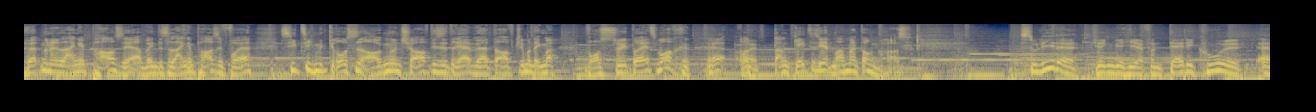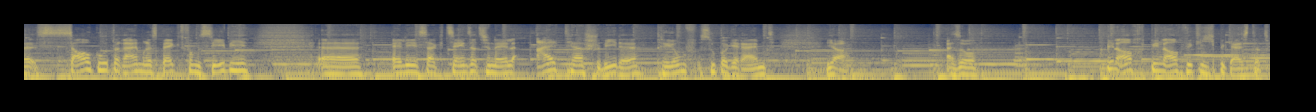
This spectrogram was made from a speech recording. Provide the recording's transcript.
hört man eine lange Pause, aber in dieser langen Pause vorher sitze ich mit großen Augen und schaue auf diese drei Wörter aufgeschrieben und denke mir, was soll ich da jetzt machen? Ja, und dann geht es jetzt manchmal doch noch aus. Solide kriegen wir hier von Daddy Cool. Äh, sauguter Reim, Respekt vom Sebi. Äh, Ellie sagt sensationell, alter Schwede. Triumph, super gereimt. Ja, also bin auch, bin auch wirklich begeistert.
